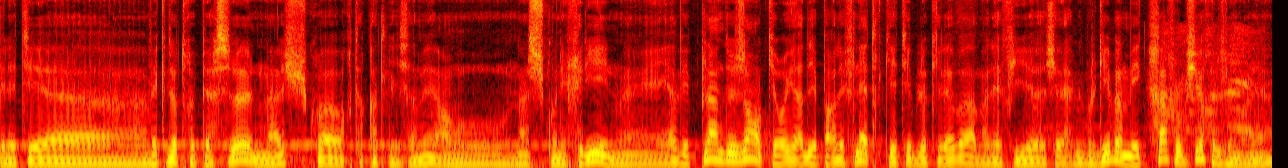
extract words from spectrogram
elle était euh, avec d'autres personnes, je crois, Ortakatli Samer, ou Nashkouni Khirin, il y avait plein de gens qui regardaient par les fenêtres qui étaient bloqués là-bas, Madame Fi Sherah mais Khafoub Shukh, je m'en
